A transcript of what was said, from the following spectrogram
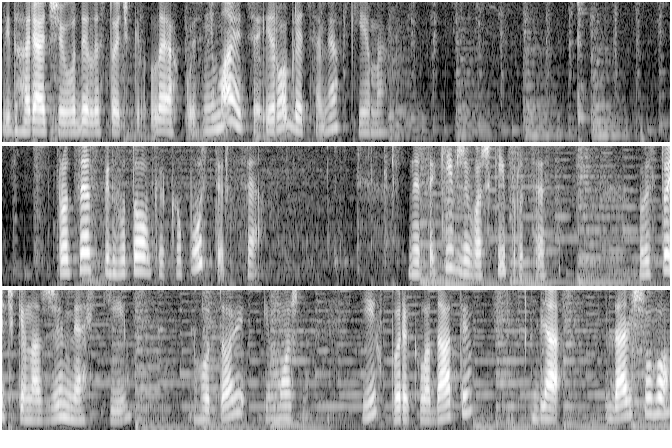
Від гарячої води листочки легко знімаються і робляться м'якими. Процес підготовки капусти це не такий вже важкий процес. Листочки в нас вже м'які, готові і можна їх перекладати для дальшого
